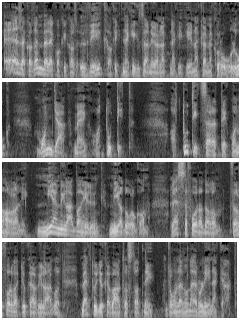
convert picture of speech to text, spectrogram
ezek az emberek, akik az övék, akik nekik zenélnek, nekik énekelnek róluk, mondják meg a tutit. A tutit szerették volna hallani. Milyen világban élünk, mi a dolgom lesz-e forradalom, fölforgatjuk-e a világot, meg tudjuk-e változtatni. John Lennon erről énekelt.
